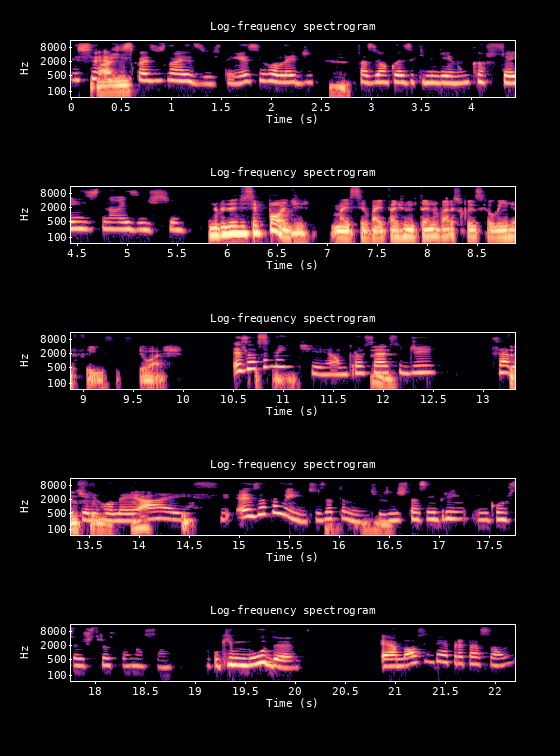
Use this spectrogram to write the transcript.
Isso, Mas... Essas coisas não existem. Esse rolê de é. fazer uma coisa que ninguém nunca fez não existe. Na verdade, você pode, mas você vai estar tá juntando várias coisas que alguém já fez, eu acho. Exatamente. Assim, é um processo é. de. Sabe aquele rolê? Ai, se... exatamente, exatamente. A gente está sempre em, em constante transformação. O que muda é a nossa interpretação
